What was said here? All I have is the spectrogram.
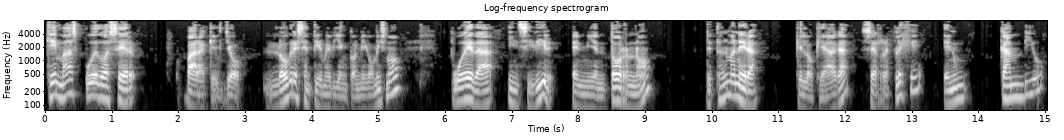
¿qué más puedo hacer para que yo logre sentirme bien conmigo mismo, pueda incidir en mi entorno de tal manera que lo que haga se refleje en un cambio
